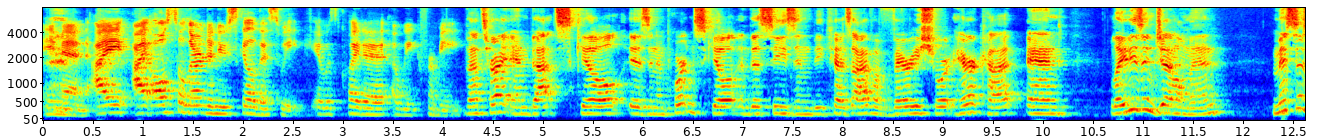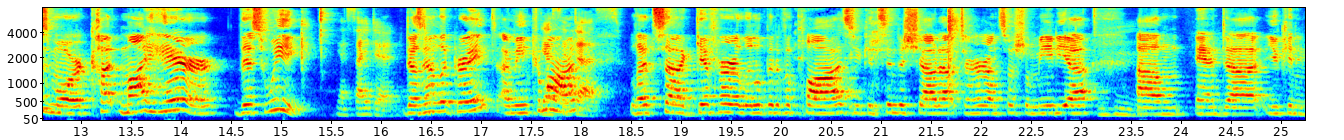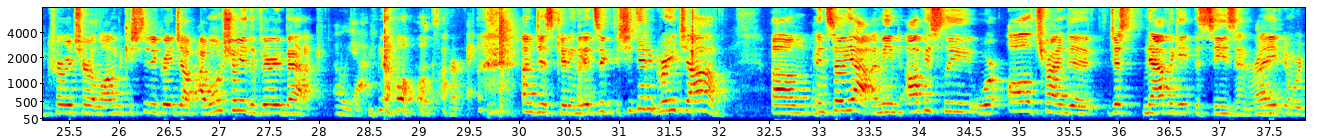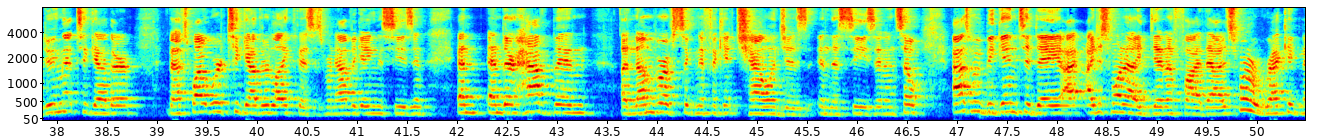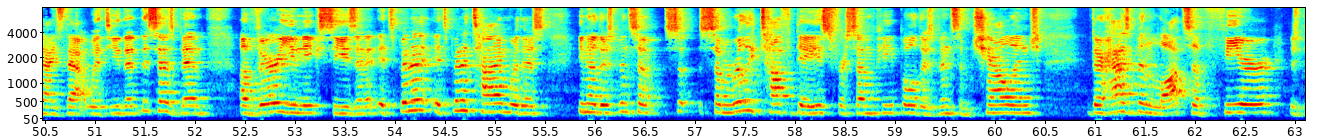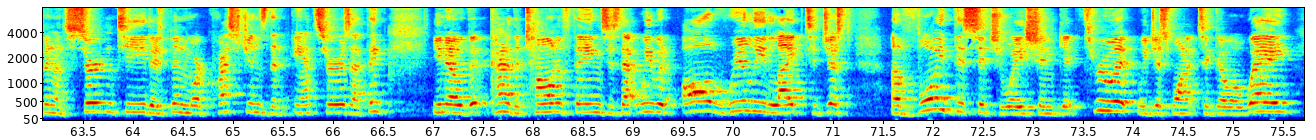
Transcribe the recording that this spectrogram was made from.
Amen. I, I also learned a new skill this week. It was quite a, a week for me. That's right, and that skill is an important skill in this season because I have a very short haircut. And ladies and gentlemen, Mrs. Moore cut my hair this week. Yes, I did. Doesn't it look great? I mean, come yes, on. it does. Let's uh, give her a little bit of applause. You can send a shout out to her on social media, Mm-hmm. um, and uh, you can encourage her along because she did a great job. I won't show you the very back. Oh yeah. No. Looks perfect. I'm just kidding. It's a, she did a great job. Um, and so, yeah, I mean, obviously, we're all trying to just navigate the season, right? And we're doing that together. That's why we're together like this, is we're navigating the season. And and there have been a number of significant challenges in this season. And so, as we begin today, I, I just want to identify that. I just want to recognize that with you that this has been a very unique season. It's been a it's been a time where there's you know there's been some some really tough days for some people. There's been some challenge there has been lots of fear. There's been uncertainty. There's been more questions than answers. I think you know the kind of the tone of things is that we would all really like to just avoid this situation get through it. We just want it to go away.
